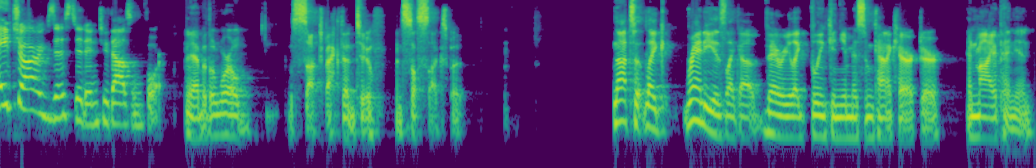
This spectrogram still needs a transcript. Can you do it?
HR existed in 2004. yeah, but the world sucked back then too. It still sucks, but not to like Randy is like a very like blink and you miss him kind of character, in my opinion.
